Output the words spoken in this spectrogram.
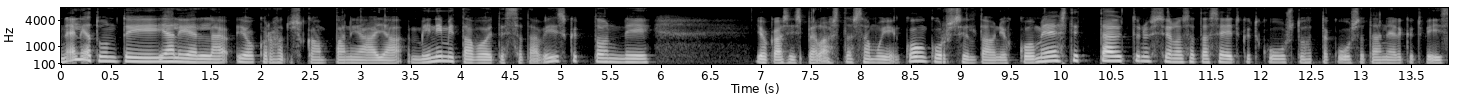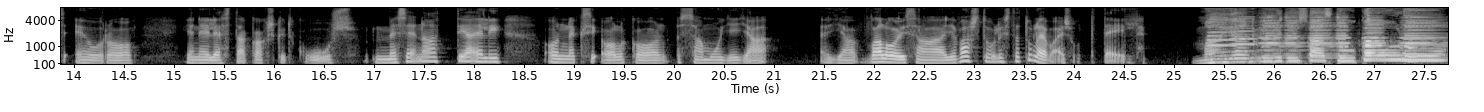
neljä tuntia jäljellä joukkorahoituskampanjaa ja minimitavoite 150 tonnia, joka siis pelastaa Samujen konkurssilta, on jo komeasti täyttynyt. Siellä on 176 645 euroa ja 426 mesenaattia, eli onneksi olkoon Samuji ja, ja valoisaa ja vastuullista tulevaisuutta teille. Maijan yritysvastuukoulu.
